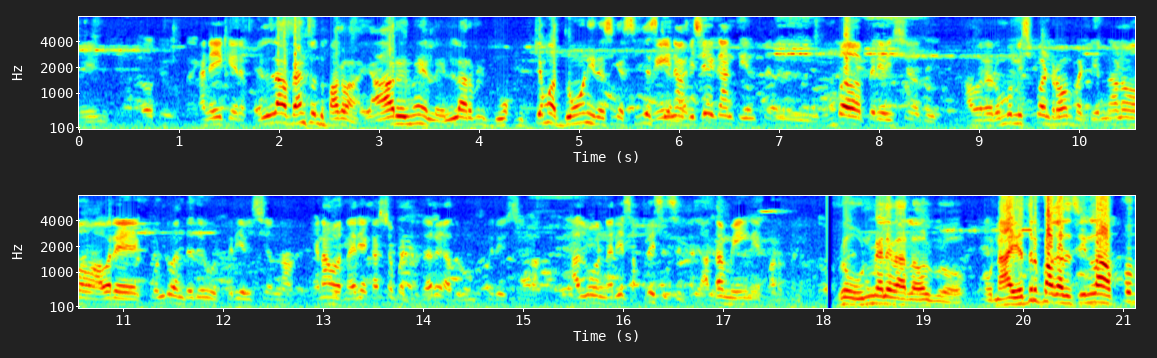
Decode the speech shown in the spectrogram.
மெயின் எல்லா ஃபேன்ஸ் வந்து பார்க்கலாம். யாருமே இல்லை. எல்லாருமே தோ- முக்கியமா தோனி ரசிகர் சிஎஸ்கே மெயினா விஜயகாந்த் ரொம்ப பெரிய விஷயம் அது. அவரை ரொம்ப மிஸ் பண்றோம். பட் இருந்தாலும் அவரை கொண்டு வந்தது ஒரு பெரிய விஷயம் தான் ஏன்னா அவர் நிறைய கஷ்டப்பட்டிருக்காரு. அது ரொம்ப பெரிய விஷயம் தான் அதுவும் நிறைய சர்ப்ரைசஸ் இருக்கு. அதான் மெயினே படத்துல. ப்ரோ உண்மையிலே வேற லெவல் ப்ரோ நான் எதிர்பார்க்காத சீன்லாம் அப்போ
